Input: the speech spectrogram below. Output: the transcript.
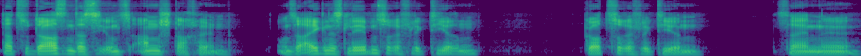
dazu da sind, dass sie uns anstacheln, unser eigenes Leben zu reflektieren, Gott zu reflektieren, seine,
